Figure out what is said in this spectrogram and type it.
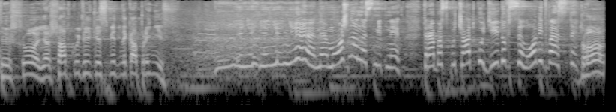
Ти що, я шапку тільки з смітника приніс. Ні, ні, ні, ні, ні, не можна на смітник. Треба спочатку діду в село відвести. То?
